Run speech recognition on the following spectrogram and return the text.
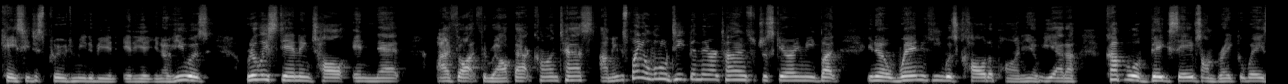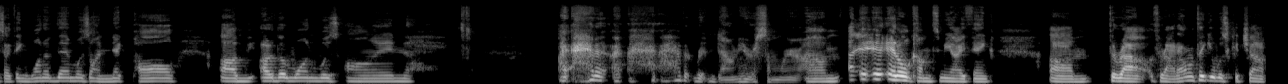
Casey just proved me to be an idiot. You know, he was really standing tall in net. I thought throughout that contest. Um, he was playing a little deep in there at times, which was scaring me. But you know, when he was called upon, you know, he had a couple of big saves on breakaways. I think one of them was on Nick Paul. Um, the other one was on. I had it. I have it written down here somewhere. Um, it, will come to me, I think. Um, throughout throughout. I don't think it was Tkachuk,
